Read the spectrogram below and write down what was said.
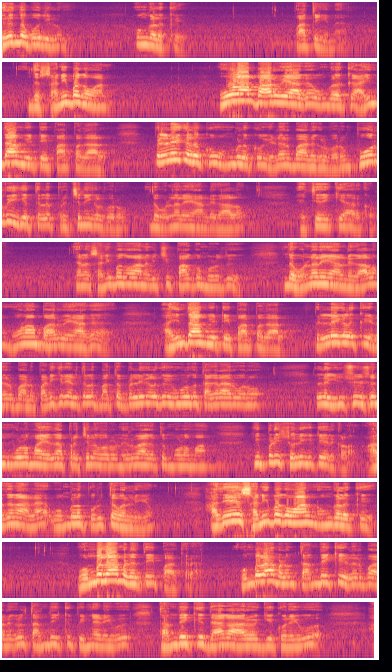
இருந்த போதிலும் உங்களுக்கு பார்த்தீங்கன்னா இந்த சனி பகவான் மூலாம் பார்வையாக உங்களுக்கு ஐந்தாம் வீட்டை பார்ப்பதால் பிள்ளைகளுக்கும் உங்களுக்கும் இடர்பாடுகள் வரும் பூர்வீகத்தில் பிரச்சனைகள் வரும். இந்த ஒன்றரை ஆண்டு காலம் எச்சரிக்கையாக இருக்கணும். ஏன்னா சனி பகவானை வச்சு பார்க்கும் பொழுது இந்த ஒன்றரை ஆண்டு காலம் மூணாம் பார்வையாக ஐந்தாம் வீட்டை பார்ப்பதால் பிள்ளைகளுக்கு இடர்பாடு. படிக்கிற இடத்துல மற்ற பிள்ளைகளுக்கும் இவங்களுக்கும் தகராறு வரும். இல்லை இன்ஸ்டியூஷன் மூலமாக எதாவது பிரச்சனை வரும் நிர்வாகத்தின் மூலமாக இப்படி சொல்லிக்கிட்டே இருக்கலாம். அதனால் உங்களை பொறுத்தவரையிலையும் அதே சனி பகவான் உங்களுக்கு ஒன்பதாம் இடத்தை பார்க்குறார். ஒன்பதாம் இடம் தந்தைக்கு இடர்பாடுகள் தந்தைக்கு பின்னடைவு தந்தைக்கு தேக ஆரோக்கிய குறைவு.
